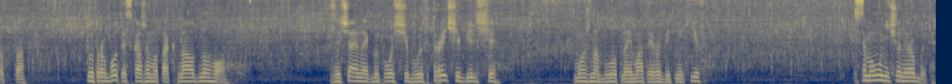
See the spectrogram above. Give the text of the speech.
Тобто тут роботи, скажімо так, на одного. Звичайно, якби площі були втричі більші, можна було б наймати робітників. Самому нічого не робити.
